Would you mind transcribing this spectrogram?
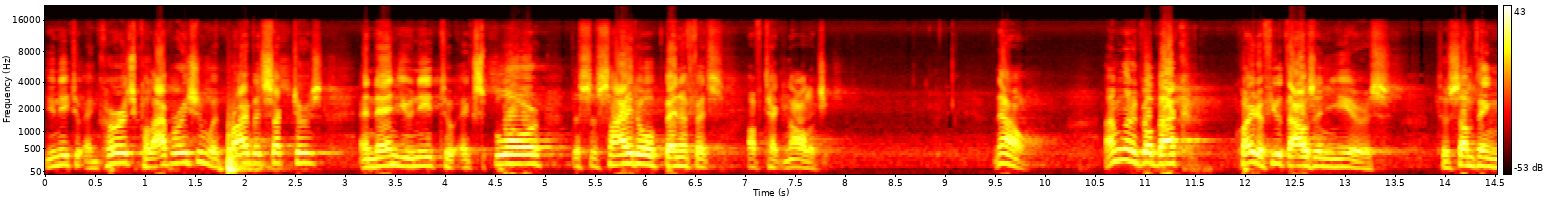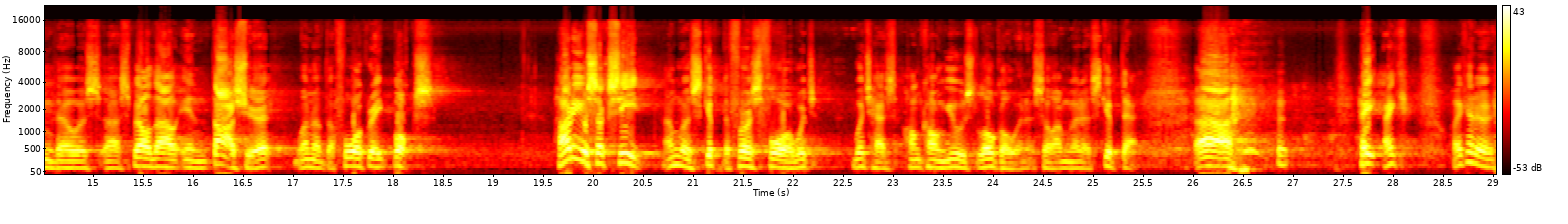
You need to encourage collaboration with private sectors, and then you need to explore the societal benefits of technology. Now, I'm going to go back quite a few thousand years to something that was uh, spelled out in Da Xue, one of the four great books. How do you succeed? I'm going to skip the first four, which, which has Hong Kong U's logo in it, so I'm going to skip that. Uh, hey, I, I got to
